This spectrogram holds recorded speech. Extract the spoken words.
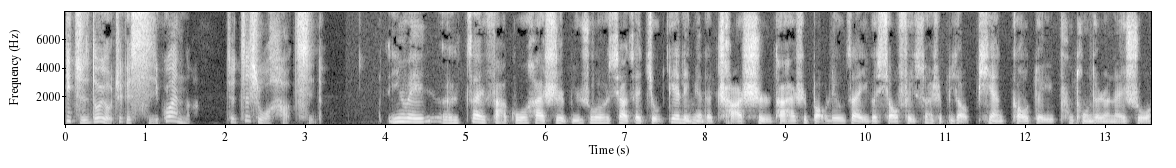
一直都有这个习惯呢？就这是我好奇的。因为呃，在法国还是比如说像在酒店里面的茶室，它还是保留在一个消费算是比较偏高，对于普通的人来说。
